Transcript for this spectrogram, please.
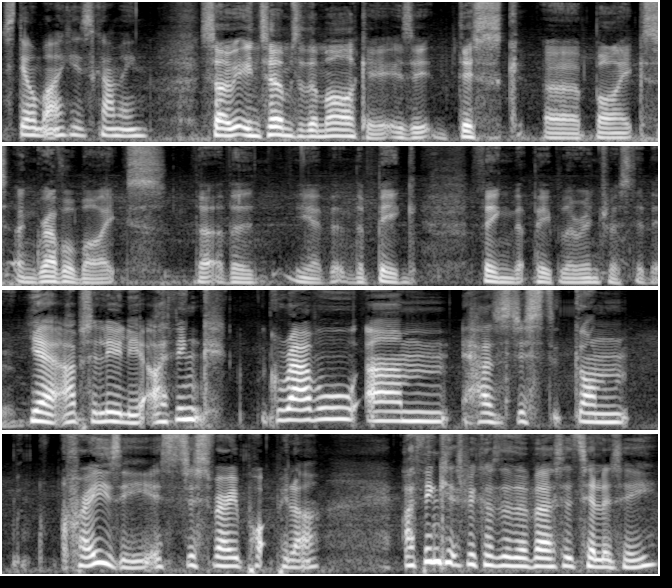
steel bike is coming. So, in terms of the market, is it disc uh, bikes and gravel bikes that are the you know the, the big thing that people are interested in? Yeah, absolutely. I think gravel um, has just gone crazy. It's just very popular. I think it's because of the versatility.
